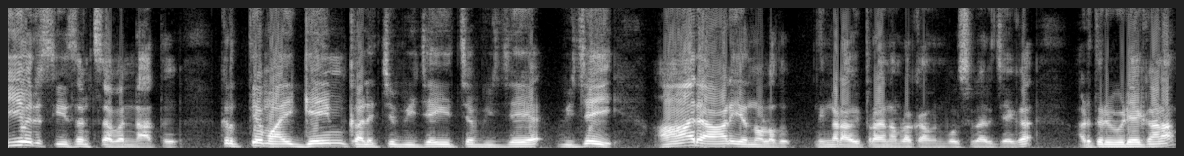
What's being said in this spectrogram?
ഈ ഒരു സീസൺ സെവനകത്ത് കൃത്യമായി ഗെയിം കളിച്ച് വിജയിച്ച വിജയ വിജയി ആരാണ് എന്നുള്ളത് നിങ്ങളുടെ അഭിപ്രായം നമ്മുടെ കമന്റ് ബോക്സിൽ അറിയിച്ചേക്കുക. അടുത്തൊരു വീഡിയോ കാണാം.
